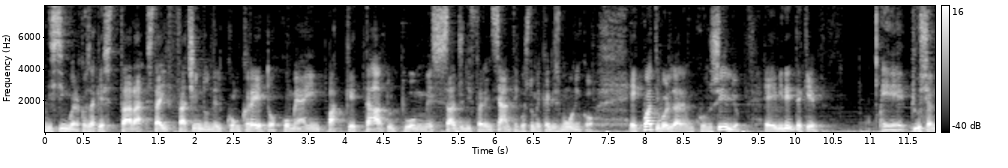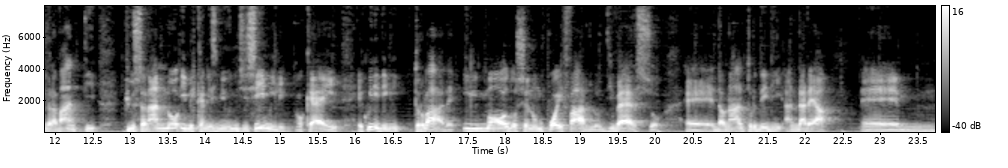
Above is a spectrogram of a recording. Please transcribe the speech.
distinguere cos'è che starà, stai facendo nel concreto, come hai impacchettato il tuo messaggio differenziante in questo meccanismo unico. E qua ti voglio dare un consiglio. È evidente che eh, più si andrà avanti, più saranno i meccanismi unici simili, ok? E quindi devi trovare il modo, se non puoi farlo diverso eh, da un altro, devi andare a... Ehm,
